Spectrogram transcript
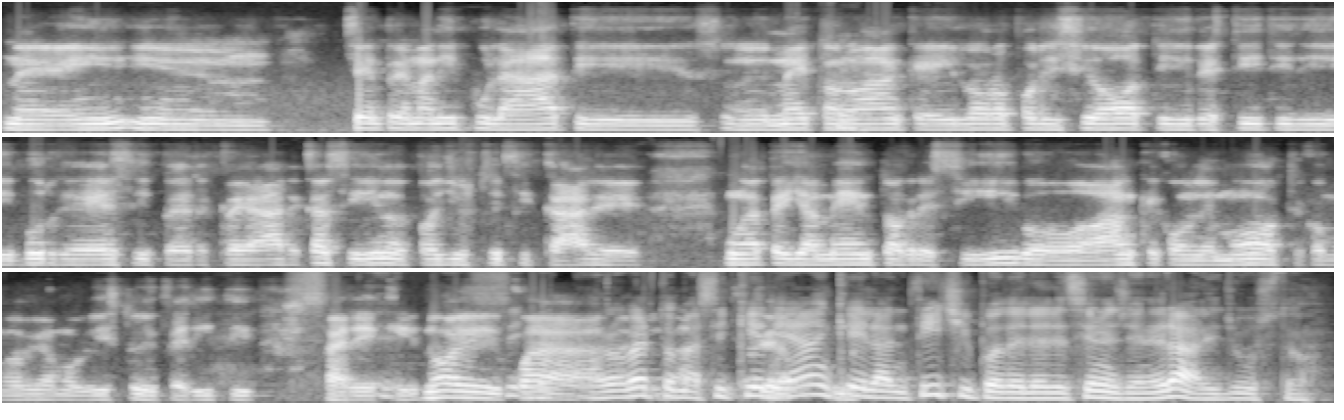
eh, in, in, sempre manipolati, mettono sì. anche i loro poliziotti vestiti di borghesi per creare casino e poi giustificare un atteggiamento aggressivo anche con le morti, come abbiamo visto, i feriti parecchi. Noi sì, qua, Roberto, ma si chiede anche l'anticipo delle elezioni generali, giusto?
